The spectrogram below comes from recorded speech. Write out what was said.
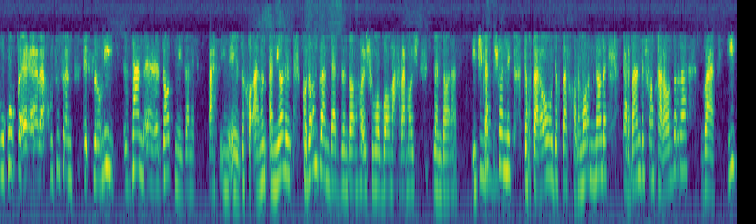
حقوق خصوصا اسلامی زن داد می‌زنه پس این امیال کدام زن در زندان های شما با محرماش زندان است؟ هیچ کسشان نیست. دخترها و دختر خانم ها در بندشان قرار داره و هیچ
